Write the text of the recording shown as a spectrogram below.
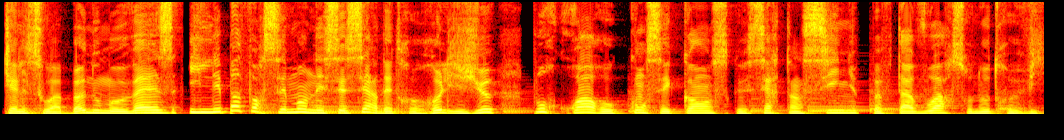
Qu'elle soit bonne ou mauvaise, il n'est pas forcément nécessaire d'être religieux pour croire aux conséquences que certains signes peuvent avoir sur notre vie.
